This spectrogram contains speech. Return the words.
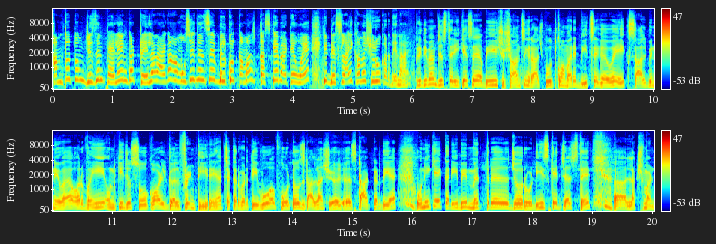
हम तो तुम जिस दिन पहले इनका ट्रेलर आएगा हम उसी दिन से बिल्कुल कमर कस के बैठे हुए हैं कि डिसलाइक हमें शुरू कर देना है। प्रीति मैम जिस तरीके से अभी सुशांत सिंह राजपूत को हमारे बीच से गए हुए एक साल भी नहीं हुआ है और वहीं उनकी जो सो कॉल्ड गर्लफ्रेंड थी रेहा चक्रवर्ती वो अब फ़ोटोज़ डालना स्टार्ट कर दिया है। उन्हीं के करीबी मित्र जो रोडीज के जज थे लक्ष्मण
